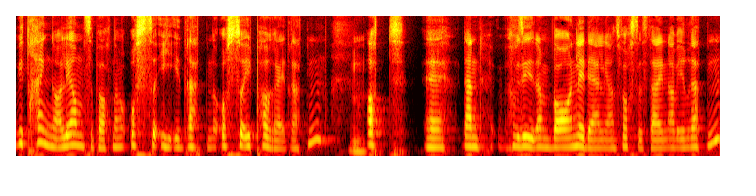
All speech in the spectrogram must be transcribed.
Vi trenger alliansepartnere også i idretten, og også i paraidretten. Mm. At eh, den, si, den, vanlige delen i anførselstegn av idretten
